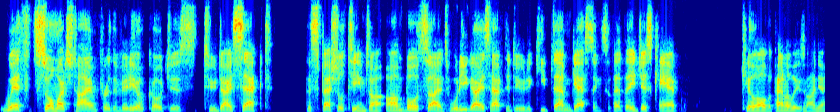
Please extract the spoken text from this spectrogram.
with so much time for the video coaches to dissect the special teams on, on both sides, what do you guys have to do to keep them guessing so that they just can't kill all the penalties on you?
